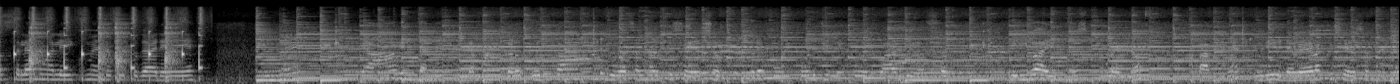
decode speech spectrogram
അസ്സലാമു അലൈക്കും എന്റെ കൂട്ടുകാരെ. രാവിലെ തന്നെ എന്റെ മക്കൾ ഒരുപാട് ദിവസങ്ങൾക്ക് ശേഷം ഇവിടെ കോഴിക്കോട് ജില്ലയ്ക്ക് ഒരുപാട് ദിവസം ലീവായിരുന്നു സ്കൂളെല്ലാം. അപ്പം അങ്ങനെ ഒരു ഇടവേളയ്ക്ക് ശേഷം തന്നെ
